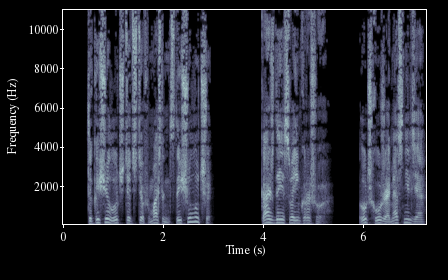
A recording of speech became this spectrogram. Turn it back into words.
— Так еще лучше, тетя Стефа, масленица-то еще лучше. Каждое своим хорошо. Лучше хуже, а мясо нельзя.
